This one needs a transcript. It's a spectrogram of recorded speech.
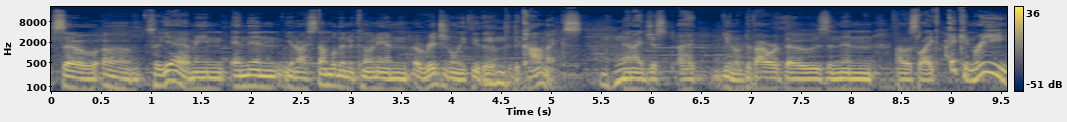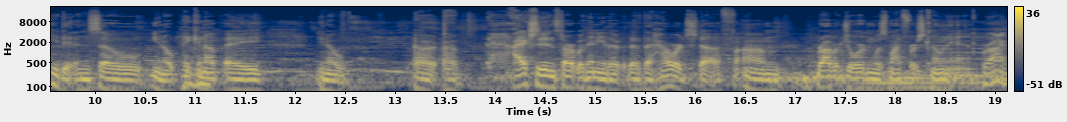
So, um, so yeah, I mean, and then you know, I stumbled into Conan originally through the through the comics, and I just I you know devoured those, and then I was like, I can read, and so you know, picking up a, you know, uh, uh, I actually didn't start with any of the, the, the Howard stuff. Um, Robert Jordan was my first Conan, Right.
